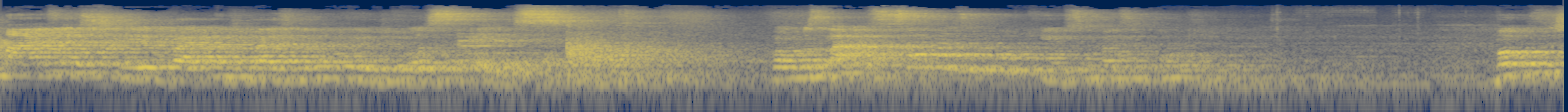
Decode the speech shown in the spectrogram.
Mas a tia vai pedir mais um pouquinho de vocês. Vamos lá. Só mais um pouquinho, só mais um pouquinho. Vamos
